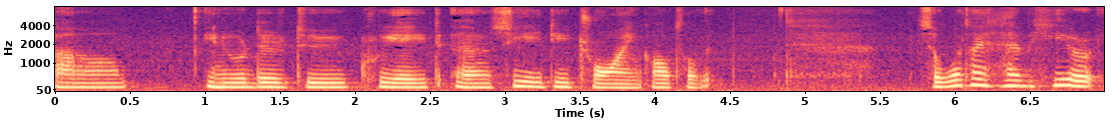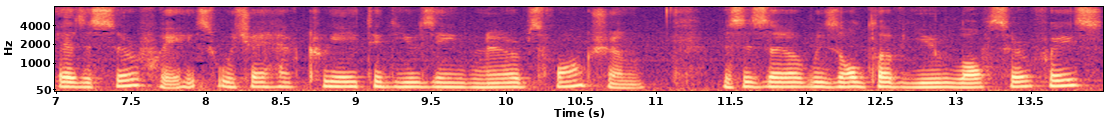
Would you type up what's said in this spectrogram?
um, in order to create a CAD drawing out of it. So what I have here is a surface which I have created using NURBS function. This is a result of u-loft surface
